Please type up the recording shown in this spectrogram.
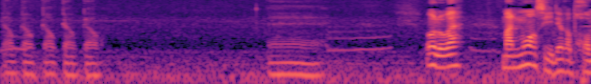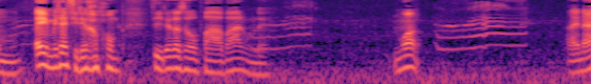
เกาเกาเกาเกาเกาเออโอ้รู้ปะมันม่วงสีเดียวกับผม เอ้ยไม่ใช่สีเดียวกับผม สีเดียวกับโซฟาบ้านผมเลย ม่วง อะไรนะ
